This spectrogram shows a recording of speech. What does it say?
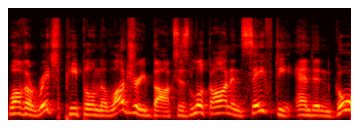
while the rich people in the luxury boxes look on in safety and in gore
